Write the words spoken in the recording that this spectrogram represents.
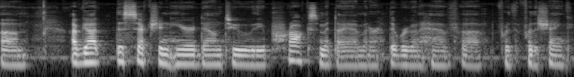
Um, I've got this section here down to the approximate diameter that we're going to have uh, for, the, for the shank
